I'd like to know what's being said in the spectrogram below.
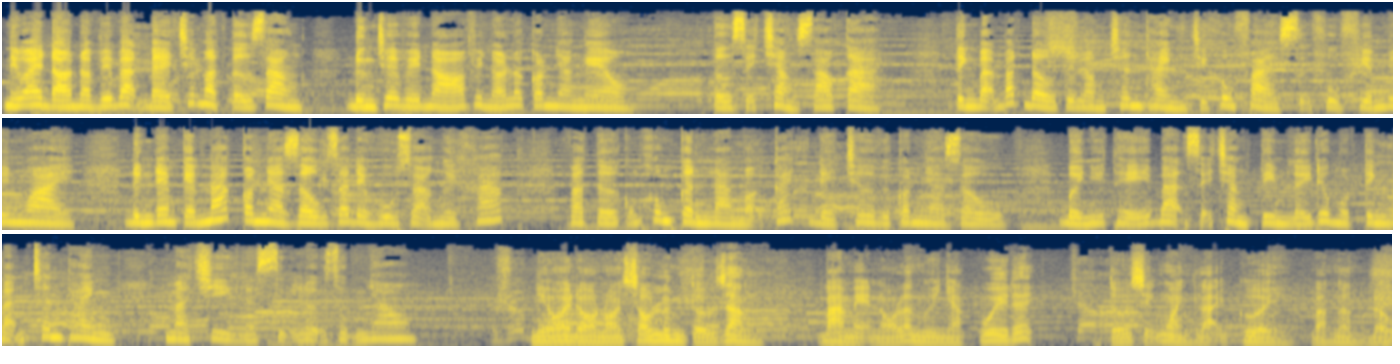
Nếu ai đó nói với bạn bè trước mặt tớ rằng đừng chơi với nó vì nó là con nhà nghèo tớ sẽ chẳng sao cả tình bạn bắt đầu từ lòng chân thành chứ không phải sự phù phiếm bên ngoài. Đừng đem cái mác con nhà giàu ra để hù dọa người khác và tớ cũng không cần làm mọi cách để chơi với con nhà giàu. Bởi như thế bạn sẽ chẳng tìm lấy được một tình bạn chân thành mà chỉ là sự lợi dụng nhau. Nếu ai đó nói sau lưng tớ rằng ba mẹ nó là người nhà quê đấy tớ sẽ ngoảnh lại cười và ngẩng đầu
